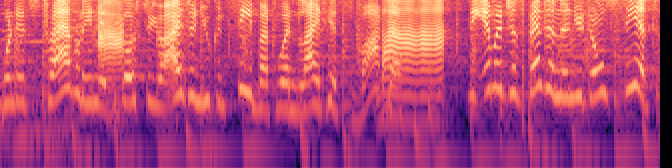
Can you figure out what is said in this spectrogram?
when it's traveling, it Ah. goes to your eyes and you can see, but when light hits water, Nah. the image is bent and then you don't see it.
